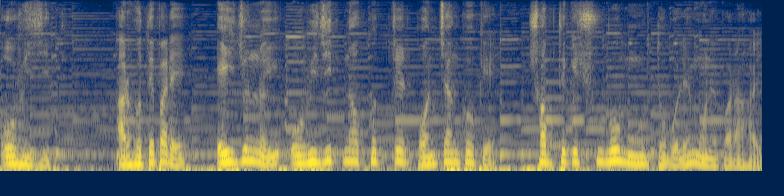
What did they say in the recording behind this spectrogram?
অভিজিৎ। আর হতে পারে, এই জন্যই অভিজিৎ নক্ষত্রের পঞ্চাঙ্ককে সবথেকে শুভ মুহূর্ত বলে মনে করা হয়।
